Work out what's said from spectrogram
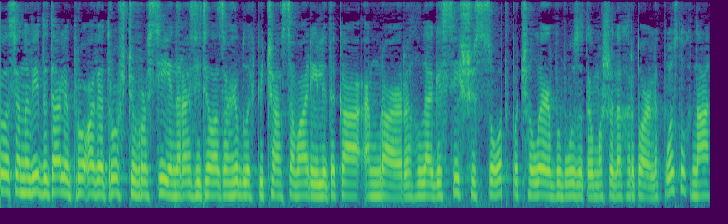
З'явилися нові деталі про авіатрощу в Росії. Наразі тіла загиблих під час аварії літака Embraer Legacy 600 почали вивозити в машинах ритуальних послуг на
